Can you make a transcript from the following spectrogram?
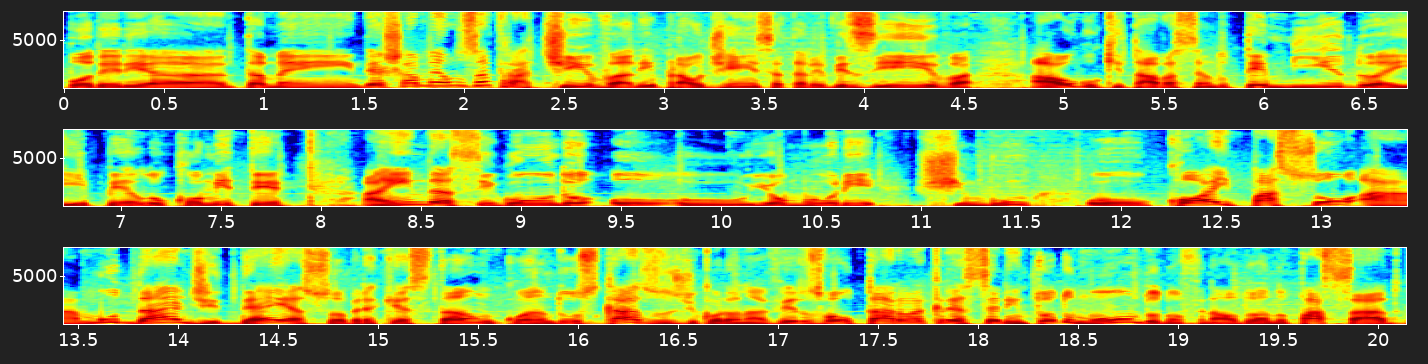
poderia também deixar menos atrativa ali para a audiência televisiva, algo que estava sendo temido aí pelo comitê. Ainda segundo o, o Yomuri Shimbun, o COI passou a mudar de ideia sobre a questão quando os casos de coronavírus voltaram a crescer em todo o mundo no final do ano passado.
